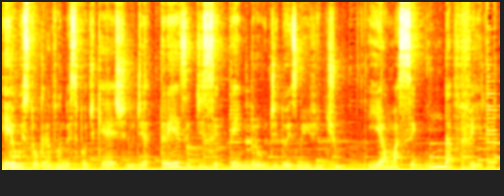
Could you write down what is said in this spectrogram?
Eu estou gravando esse podcast no dia 13 de setembro de 2021 e é uma segunda-feira.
